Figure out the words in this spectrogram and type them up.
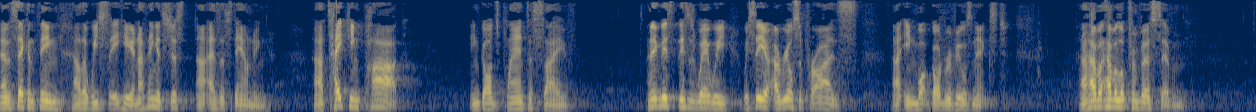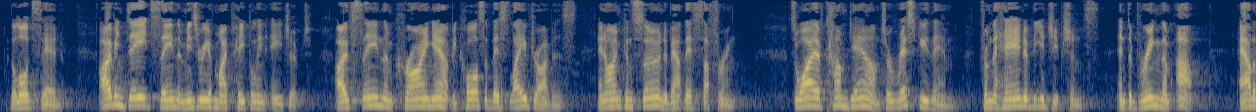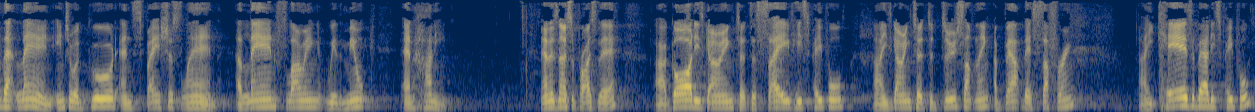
Now, the second thing uh, that we see here, and I think it's just uh, as astounding, uh, taking part in God's plan to save. I think this, this is where we, we see a, a real surprise uh, in what God reveals next. Uh, have, a, have a look from verse 7. The Lord said, I've indeed seen the misery of my people in Egypt. I've seen them crying out because of their slave drivers, and I'm concerned about their suffering. So I have come down to rescue them from the hand of the Egyptians and to bring them up out of that land into a good and spacious land, a land flowing with milk and honey. Now there's no surprise there. Uh, God is going to, to save his people. Uh, he's going to, to do something about their suffering. Uh, he cares about his people.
